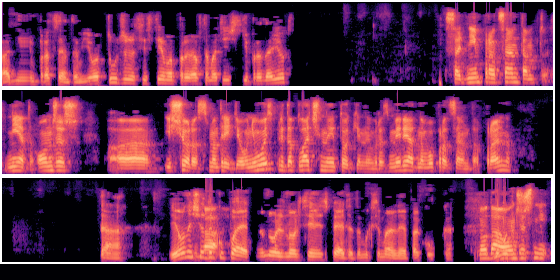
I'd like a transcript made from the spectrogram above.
одним процентом? Его тут же система автоматически продает? С одним процентом нет. Он же ж, э, еще раз, смотрите, у него есть предоплаченные токены в размере одного процента, правильно? Да. И он еще да. докупает на 0,075, это максимальная покупка. Ну да, Но он же не...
